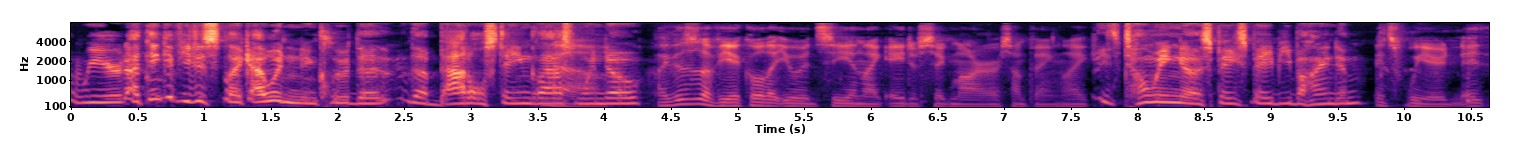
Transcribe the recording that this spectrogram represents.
weird. I think if you just like, I wouldn't include the the battle stained glass No. window. Like this is a vehicle that you would see in like Age of Sigmar or something. Like He's towing a space baby behind him. it's weird. It,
